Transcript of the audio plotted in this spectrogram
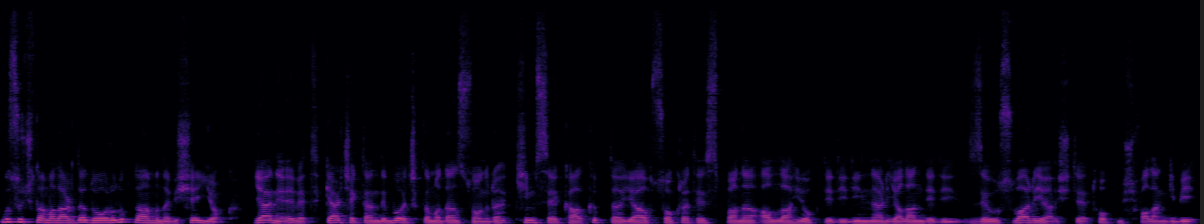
Bu suçlamalarda doğruluk namına bir şey yok. Yani evet gerçekten de bu açıklamadan sonra kimse kalkıp da ya Sokrates bana Allah yok dedi, dinler yalan dedi, Zeus var ya işte topmuş falan gibi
